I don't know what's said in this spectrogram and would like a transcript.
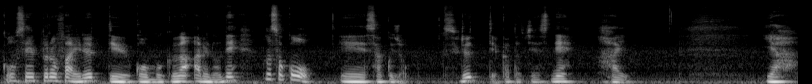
構成プロファイルっていう項目があるので、まあ、そこを、えー、削除するっていう形ですね。はい。いや、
